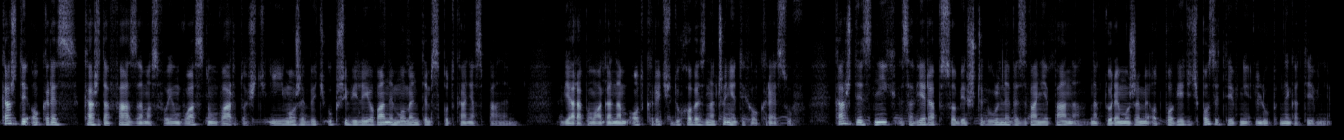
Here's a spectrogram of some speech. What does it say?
Każdy okres, każda faza ma swoją własną wartość i może być uprzywilejowanym momentem spotkania z Panem. Wiara pomaga nam odkryć duchowe znaczenie tych okresów. Każdy z nich zawiera w sobie szczególne wezwanie Pana, na które możemy odpowiedzieć pozytywnie lub negatywnie.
